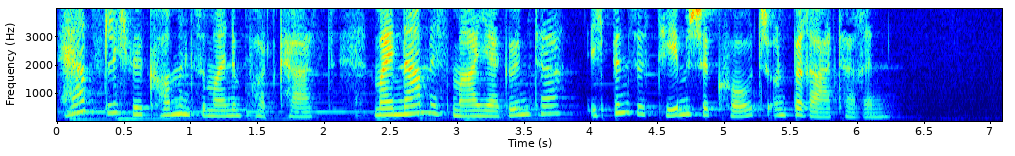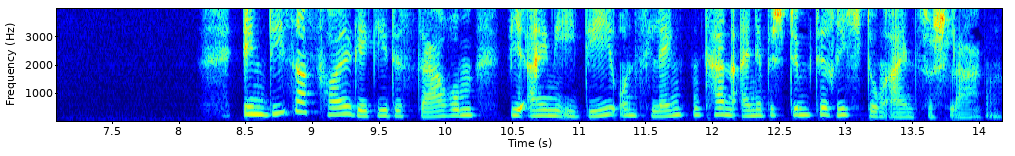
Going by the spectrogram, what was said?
Herzlich willkommen zu meinem Podcast. Mein Name ist Maja Günther. Ich bin systemische Coach und Beraterin. In dieser Folge geht es darum, wie eine Idee uns lenken kann, eine bestimmte Richtung einzuschlagen.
